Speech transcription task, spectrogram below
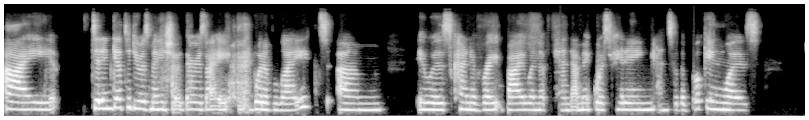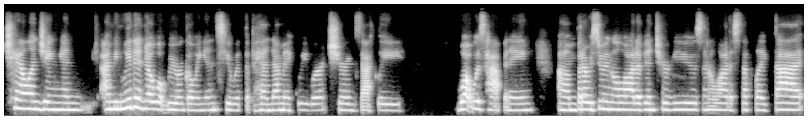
I didn't get to do as many shows there as I would have liked. Um, it was kind of right by when the pandemic was hitting. And so the booking was challenging. And I mean, we didn't know what we were going into with the pandemic. We weren't sure exactly what was happening. Um, but I was doing a lot of interviews and a lot of stuff like that.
